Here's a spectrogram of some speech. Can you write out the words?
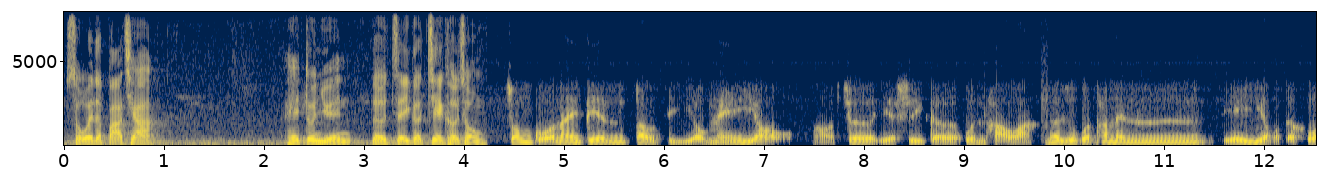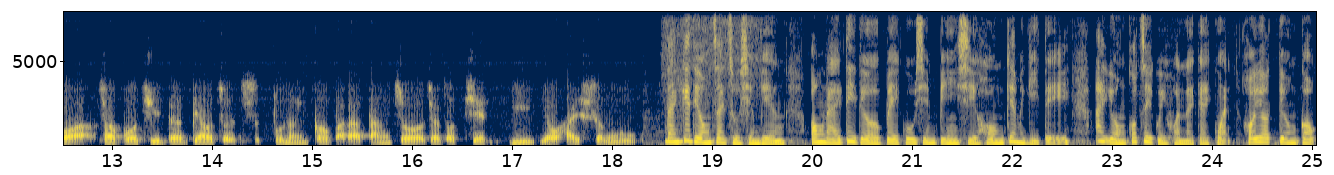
所谓的拔恰黑盾猿的这个介壳虫，中国那边到底有没有？哦，这也是一个问号啊。那如果他们也有的话，照国际的标准是不能够把它当做叫做简易有害生物。但吉中再次声明，往来地着白骨新病是风险的议题，爱用国际规范来解决。呼吁中国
